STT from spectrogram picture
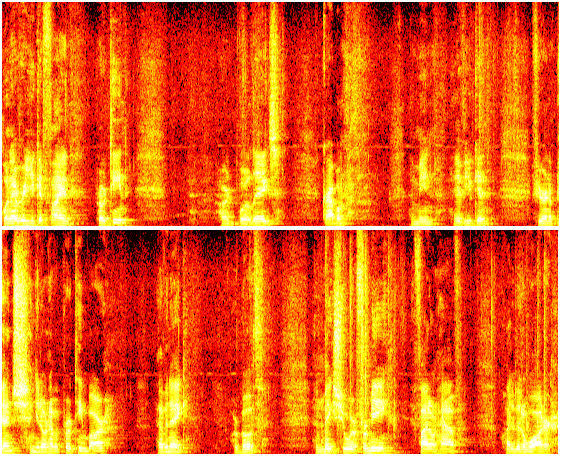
whenever you could find protein, hard boiled eggs, grab them. I mean, if you can if you're in a pinch and you don't have a protein bar, have an egg or both. And make sure, for me, if I don't have quite a bit of water,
